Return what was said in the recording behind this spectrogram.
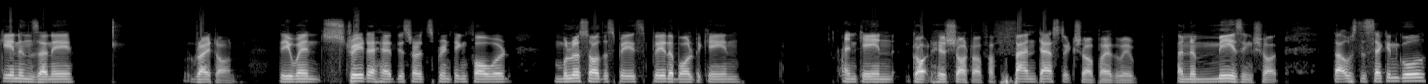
Kane and Sané right on. They went straight ahead. They started sprinting forward. Muller saw the space, played a ball to Kane, and Kane got his shot off. A fantastic shot, by the way. an amazing shot. That was the second goal.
